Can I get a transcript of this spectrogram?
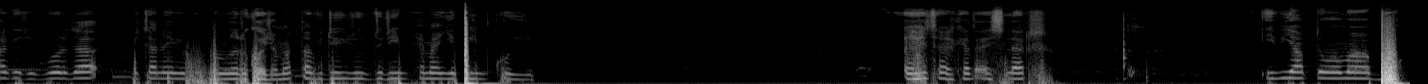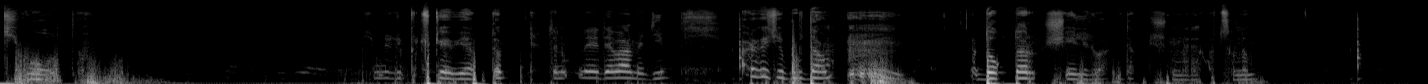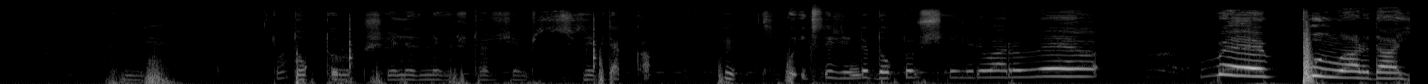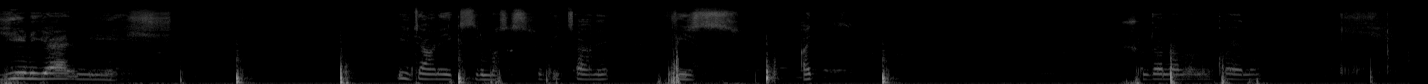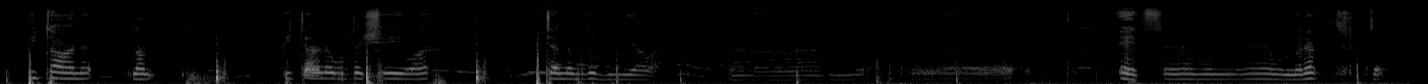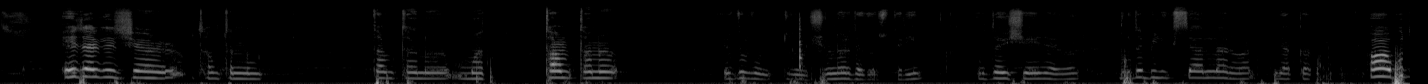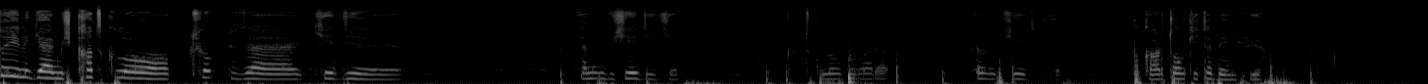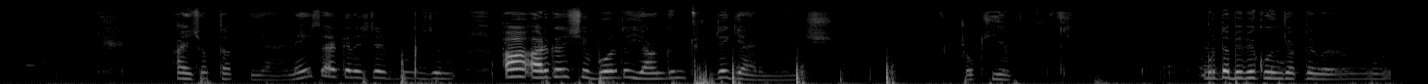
Arkadaşlar burada bir tane bunları koyacağım. Hatta videoyu durdurayım. Hemen yapayım koyayım. Evet arkadaşlar. Evi yaptım ama bok gibi oldu. Şimdi de küçük ev yaptım. Tanıtmaya devam edeyim. Arkadaşlar buradan doktor şeyleri var. Bir dakika şunları açalım. Hmm. Doktor şeylerini göstereceğim size bir dakika. Hı. Bu X'lerinde doktor şeyleri var ve ve bunlar da yeni gelmiş. Bir tane iksir masası, bir tane fiz. Ay. Şundan alalım koyalım. Bir tane lan bir tane burada şey var. Tane de burada dünya var. Evet, bun- bunlara Evet arkadaşlar tam tanım tam tanıma tam tanı E, durun durun şunları da göstereyim. Burada şeyler var. Burada bilgisayarlar var. Bir dakika. Aa bu da yeni gelmiş. Cat Clock. Çok güzel. Kedi. Yalnız bir şey diyeceğim. Cat Clock duvara. Yalnız bir şey diyeceğim. Bu karton kete benziyor. Ay çok tatlı ya. Neyse arkadaşlar bu videonun... Aa arkadaşlar bu arada yangın tüpü de gelmiş. Çok iyi. Burada bebek oyuncakları var.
